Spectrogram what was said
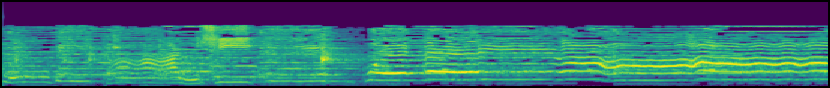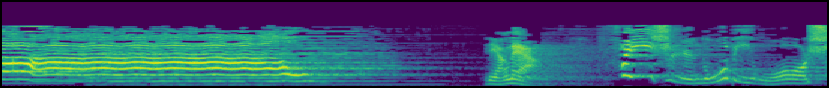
奴婢甘心为娘娘，非是奴婢我善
